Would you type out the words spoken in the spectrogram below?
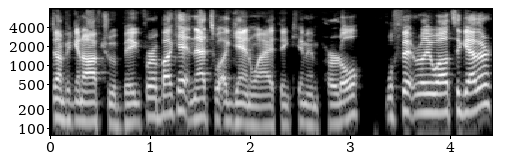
dumping it off to a big for a bucket. And that's what, again, why I think him and Poeltl will fit really well together.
